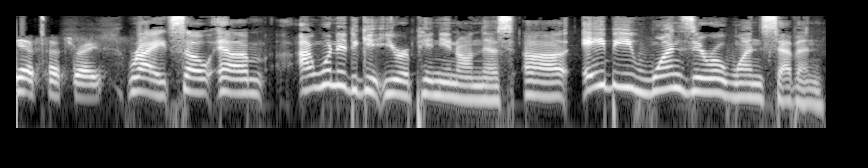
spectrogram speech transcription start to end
Yes, that's right. Right. So um, I wanted to get your opinion on this. Uh, AB 1017.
